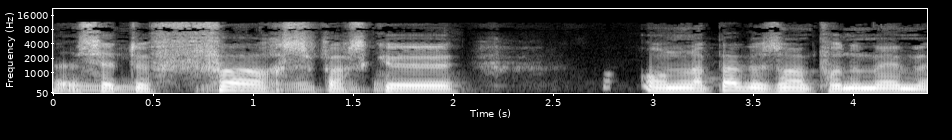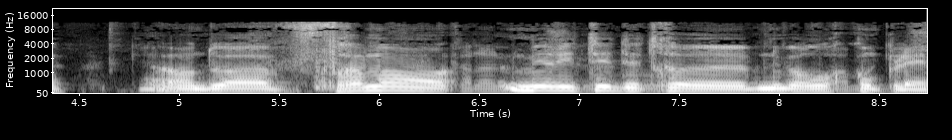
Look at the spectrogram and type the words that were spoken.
euh, cette force parce que on ne l'a pas besoin pour nous-mêmes. On doit vraiment mériter d'être euh, numéro complet.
